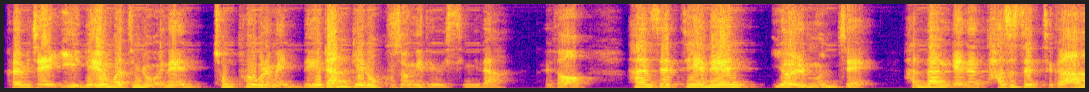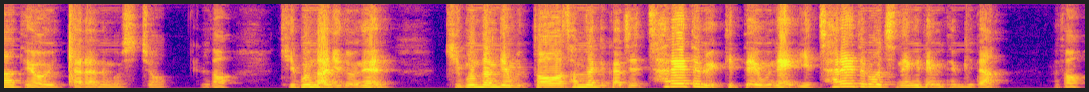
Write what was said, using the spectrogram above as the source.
그럼 이제 이 내용 같은 경우에는 총 프로그램이 4단계로 구성이 되어 있습니다. 그래서 한 세트에는 10문제, 한 단계는 5세트가 되어 있다라는 것이죠. 그래서 기본 난이도는 기본 단계부터 3단계까지 차례대로 있기 때문에 이 차례대로 진행이 되면 됩니다. 그래서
